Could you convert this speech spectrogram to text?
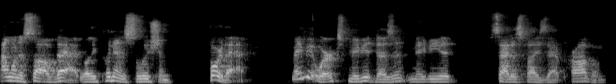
I want to solve that. Well, they put in a solution for that. Maybe it works, maybe it doesn't, maybe it satisfies that problem.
